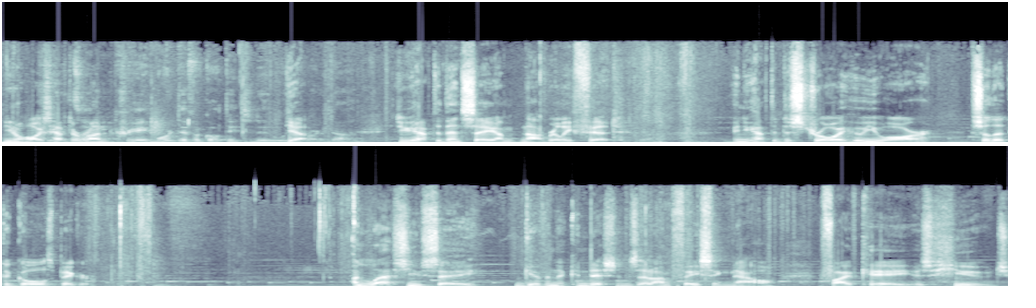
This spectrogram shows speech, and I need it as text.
You don't always have to like run. Create more difficulty to do what Yeah. you've already done. You have to then say, I'm not really fit. And you have to destroy who you are so that the goal is bigger. Unless you say, given the conditions that I'm facing now, 5K is huge.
